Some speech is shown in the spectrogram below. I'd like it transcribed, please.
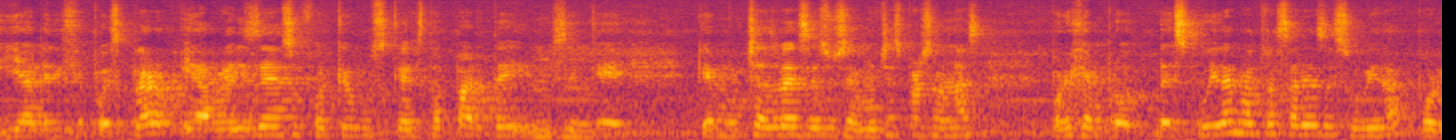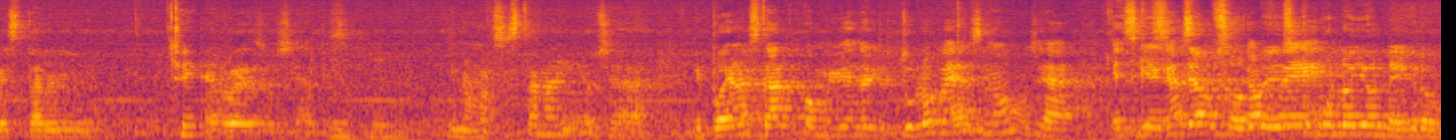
Y ya le dije, pues claro, y a raíz de eso fue que busqué esta parte y dice que, que muchas veces, o sea, muchas personas por ejemplo, descuidan otras áreas de su vida por estar en, en redes sociales. Y nomás están ahí, o sea, y pueden estar conviviendo y tú lo ves, ¿no? O sea, es que llegas te absorbe, es como un hoyo negro.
